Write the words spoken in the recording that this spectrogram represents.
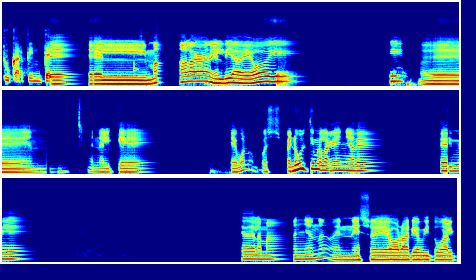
Tu carpintero. El Málaga en el día de hoy, eh, en el que, eh, bueno, pues penúltima lagueña de de la mañana, en ese horario habitual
